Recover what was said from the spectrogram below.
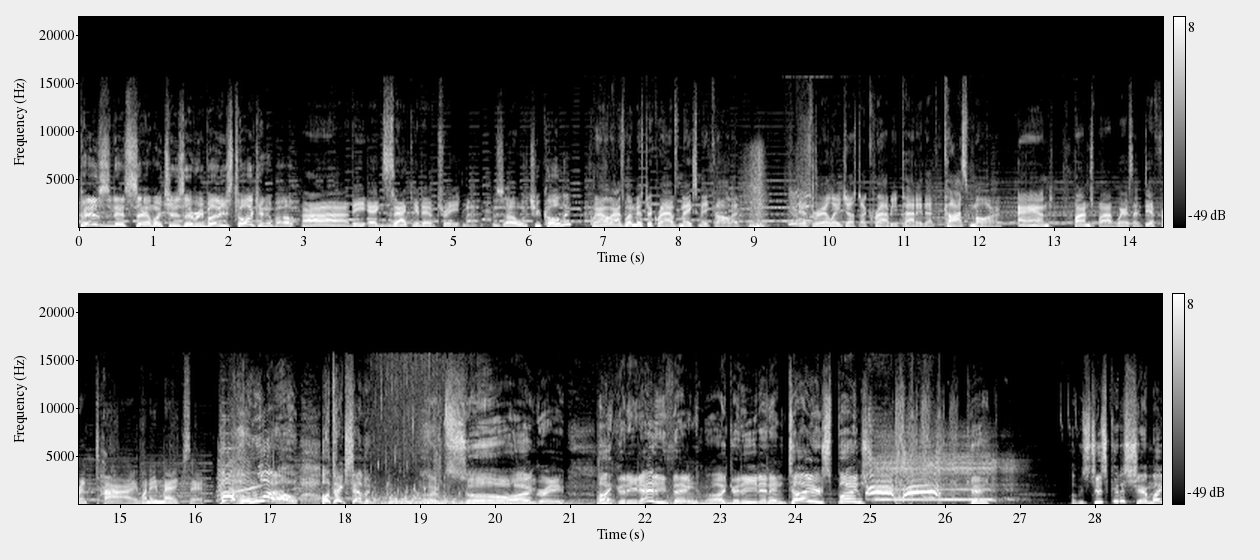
business sandwiches everybody's talking about. Ah, the executive treatment. Is that what you call it? Well, that's what Mr. Krabs makes me call it. It's really just a Krabby Patty that costs more. And SpongeBob wears a different tie when he makes it. Oh, wow! I'll take seven. I'm so hungry. I could eat anything. I could eat an entire sponge uh-huh! cake. I was just gonna share my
